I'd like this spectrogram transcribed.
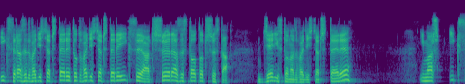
x razy 24 to 24x, a 3 razy 100 to 300. Dzielisz to na 24 i masz x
